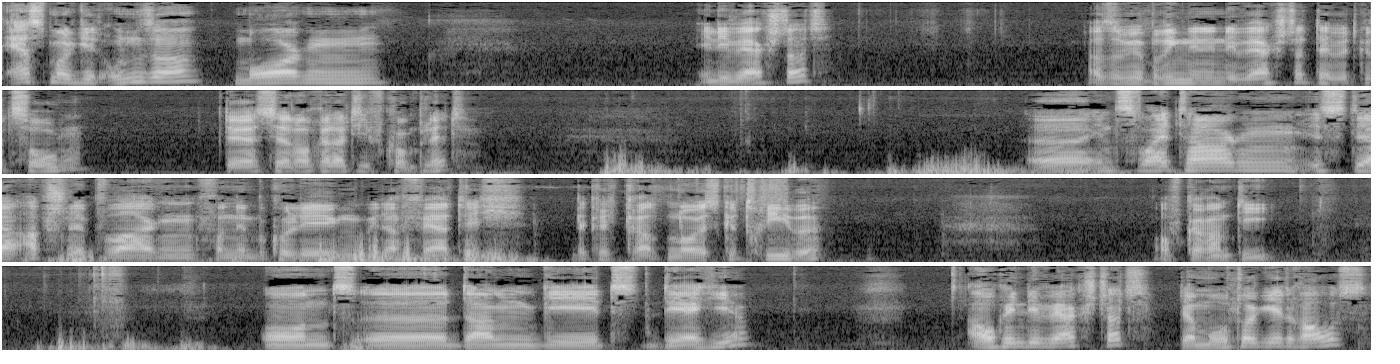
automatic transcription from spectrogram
Erstmal geht unser morgen in die Werkstatt. Also wir bringen den in die Werkstatt, der wird gezogen. Der ist ja noch relativ komplett. Äh, in zwei Tagen ist der Abschleppwagen von dem Kollegen wieder fertig. Der kriegt gerade ein neues Getriebe. Auf Garantie. Und äh, dann geht der hier auch in die Werkstatt. Der Motor geht raus.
